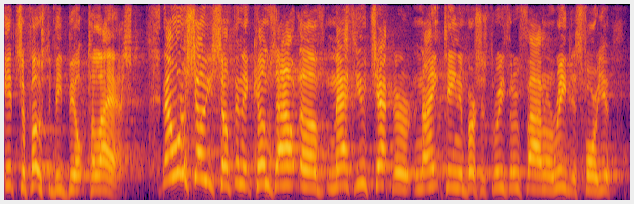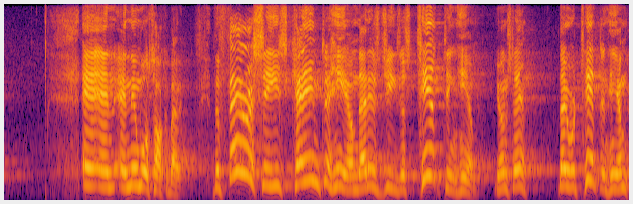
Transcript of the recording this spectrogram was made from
it's supposed to be built to last. Now, I want to show you something that comes out of Matthew chapter 19 and verses 3 through 5. I'm going to read this for you, and, and then we'll talk about it. The Pharisees came to him, that is Jesus, tempting him. You understand? They were tempting him.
